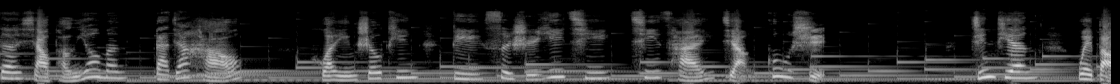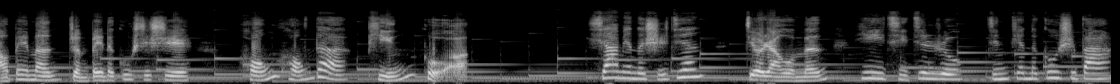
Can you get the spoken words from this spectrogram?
的小朋友们，大家好，欢迎收听第四十一期七彩讲故事。今天为宝贝们准备的故事是《红红的苹果》。下面的时间，就让我们一起进入今天的故事吧。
